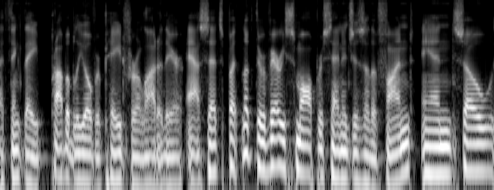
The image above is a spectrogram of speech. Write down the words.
I think they probably overpaid for a lot of their assets, but Look, they're very small percentages of the fund. And so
